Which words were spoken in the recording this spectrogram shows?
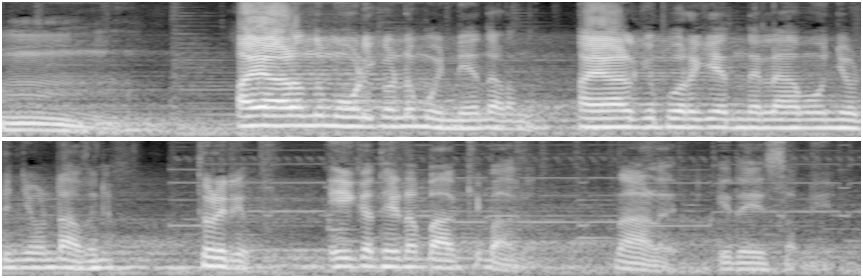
ഉം, അയാളൊന്ന് മൂളിക്കൊണ്ട് മുന്നേ നടന്നു. അയാൾക്ക് പുറകെ എന്തെല്ലാമോ ഞൊടിഞ്ഞുകൊണ്ട് അവനും തുടരും. ഈ കഥയുടെ ബാക്കി ഭാഗം നാളെ ഇതേ സമയം.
